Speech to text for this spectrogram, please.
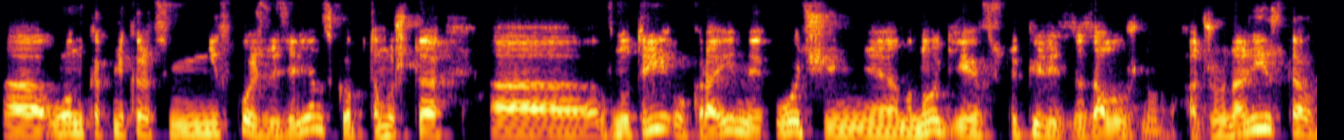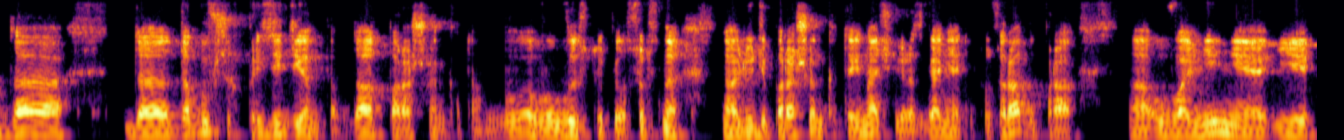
он, как мне кажется, не в пользу Зеленского, потому что внутри Украины очень многие вступили вступились за Залужного. От журналистов до, до, до бывших президентов, да, от Порошенко там выступил. Собственно, люди Порошенко-то и начали разгонять эту зраду про uh, увольнение. И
